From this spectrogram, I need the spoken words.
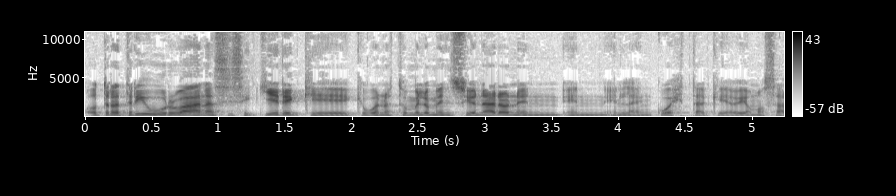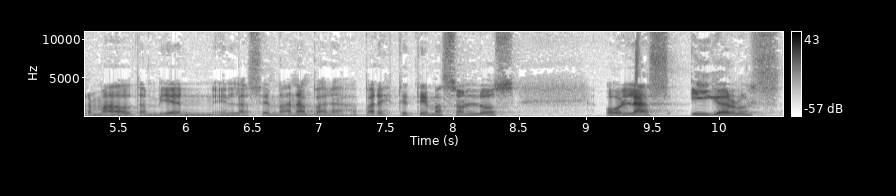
otra tribu urbana, si se quiere, que, que, bueno, esto me lo mencionaron en, en- en la encuesta que habíamos armado también en la semana para, para este tema, son los o las e-girls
